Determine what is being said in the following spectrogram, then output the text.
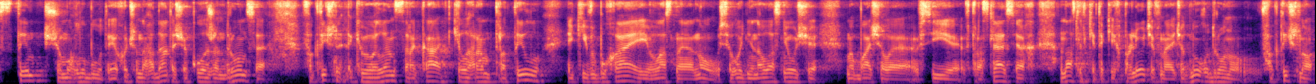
з тим, що могло бути, я хочу нагадати, що кожен дрон це фактично еквівалент 40 кілограм тротилу, який вибухає. І власне, ну сьогодні на власні очі ми бачили всі в трансляціях наслідки таких прольотів, навіть одного дрону. Фактично,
